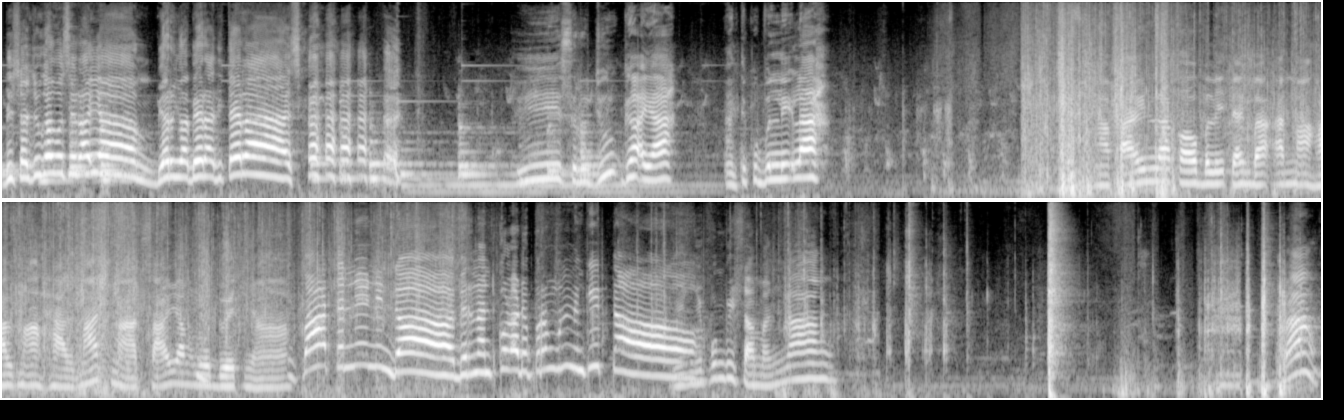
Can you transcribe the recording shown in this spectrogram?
Bisa juga ngusir ayam, biar nggak berak di teras. Ih, seru juga ya. Nanti ku belilah. Ngapain lah kau beli tembakan mahal-mahal, Mas? Mas, sayang lu duitnya. Paten ini ndak, biar nanti kalau ada perang menang kita. Ini pun bisa menang. Bang,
